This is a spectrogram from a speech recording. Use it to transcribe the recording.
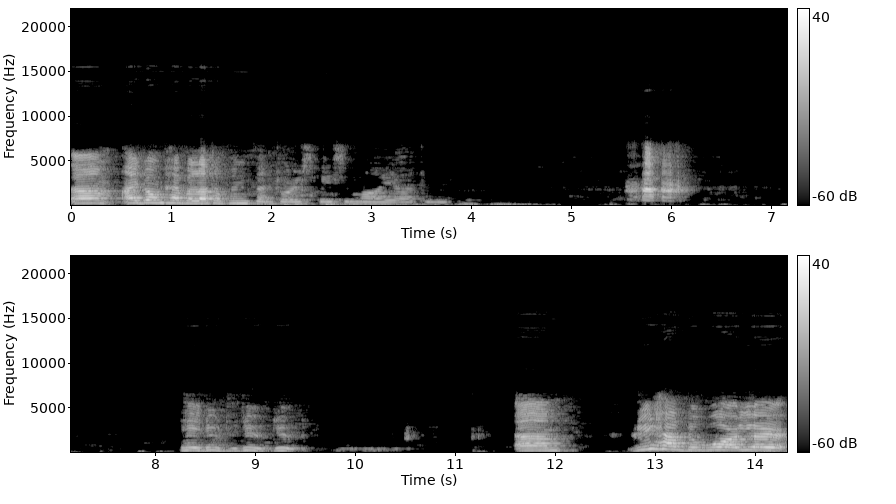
Um, I don't have a lot of inventory space in my uh, team. Hey, dude, dude, dude. Um, do you have the warrior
